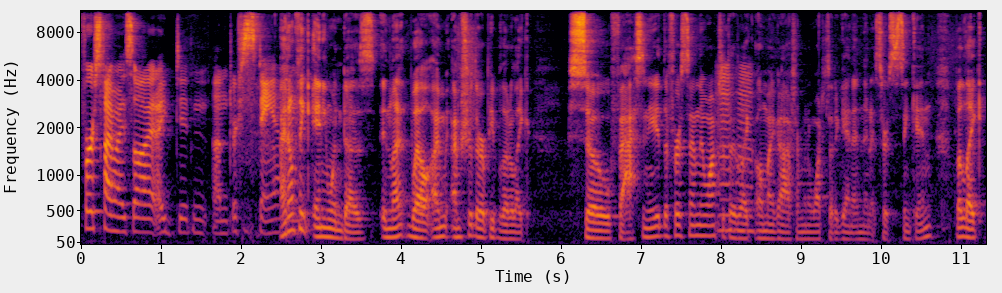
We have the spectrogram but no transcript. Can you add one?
First time I saw it, I didn't understand. I don't think anyone does. Unless, well, I'm I'm sure there are people that are like so fascinated the first time they watch it. They're Mm-hmm. like, oh my gosh, I'm gonna watch that again, and then it starts to sink in. But like,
